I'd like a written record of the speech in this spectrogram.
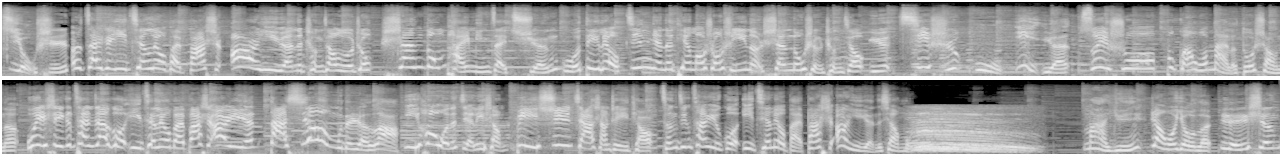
九十。而在这一千六百八十二亿元的成交额中，山东排名在全国第六。今年的天猫双十一呢，山东省成交约七十。五亿元，所以说不管我买了多少呢，我也是一个参加过一千六百八十二亿元大项目的人了。以后我的简历上必须加上这一条，曾经参与过一千六百八十二亿元的项目。马云让我有了人生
